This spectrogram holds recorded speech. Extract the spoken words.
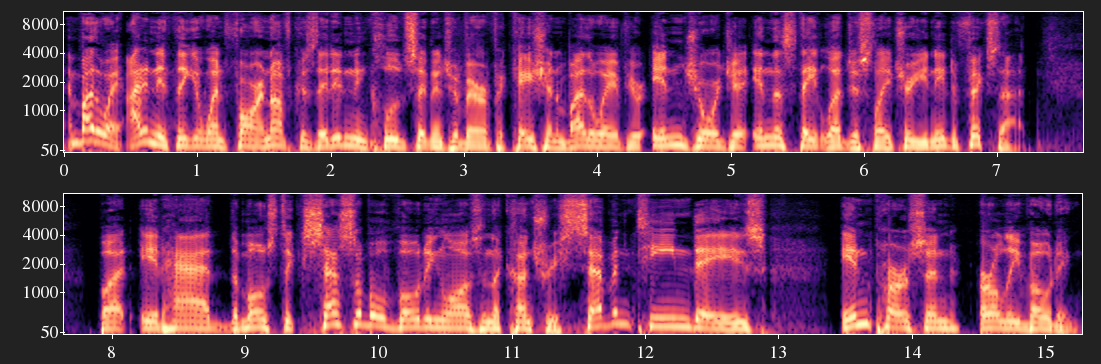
And by the way, I didn't think it went far enough because they didn't include signature verification. And by the way, if you're in Georgia, in the state legislature, you need to fix that. But it had the most accessible voting laws in the country. 17 days in person early voting.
